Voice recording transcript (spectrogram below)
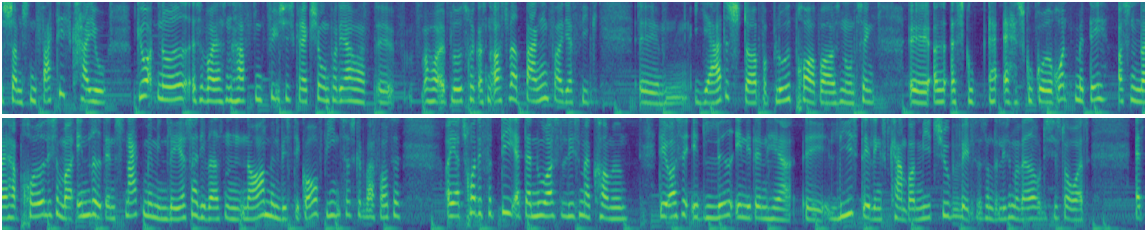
som sådan faktisk har jo gjort noget, altså hvor jeg sådan har haft en fysisk reaktion på det. Jeg har jo haft øh, for højt blodtryk og sådan også været bange for, at jeg fik øh, hjertestop og blodpropper og sådan nogle ting. Øh, og at skulle, at, at have skulle gået rundt med det. Og sådan, når jeg har prøvet ligesom at indlede den snak med mine læger, så har de været sådan, nå, men hvis det går fint, så skal du bare fortsætte. Og jeg tror, det er fordi, at der nu også ligesom er kommet det er også også et led ind i den her øh, ligestillingskamp og MeToo-bevægelse, som der ligesom har været over de sidste år, at, at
